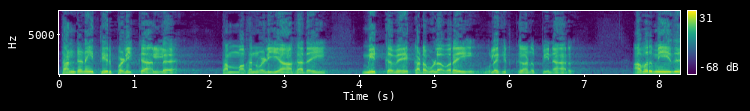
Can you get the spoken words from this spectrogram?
தண்டனை தீர்ப்பளிக்க அல்ல. தம் மகன் வழியாக அதை மீட்கவே கடவுள் அவரை உலகிற்கு அனுப்பினார். அவர் மீது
